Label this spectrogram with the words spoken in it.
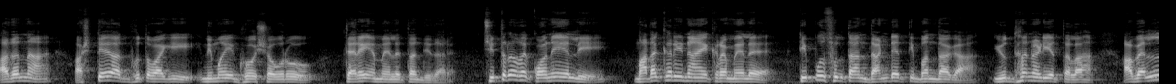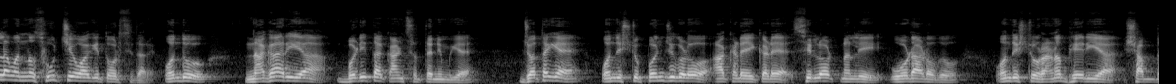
ಅದನ್ನು ಅಷ್ಟೇ ಅದ್ಭುತವಾಗಿ ನಿಮಯ್ ಘೋಷ್ ಅವರು ತೆರೆಯ ಮೇಲೆ ತಂದಿದ್ದಾರೆ. ಚಿತ್ರದ ಕೊನೆಯಲ್ಲಿ ಮದಕರಿ ನಾಯಕರ ಮೇಲೆ ಟಿಪ್ಪು ಸುಲ್ತಾನ್ ದಂಡೆತ್ತಿ ಬಂದಾಗ ಯುದ್ಧ ನಡೆಯುತ್ತಲ್ಲ, ಅವೆಲ್ಲವನ್ನು ಸೂಚ್ಯವಾಗಿ ತೋರಿಸಿದ್ದಾರೆ. ಒಂದು ನಗಾರಿಯ ಬಡಿತ ಕಾಣಿಸುತ್ತೆ ನಿಮಗೆ. ಜೊತೆಗೆ ಒಂದಿಷ್ಟು ಪಂಜುಗಳು ಆ ಕಡೆ ಈ ಕಡೆ ಸಿಲ್ಲೋಟ್ನಲ್ಲಿ ಓಡಾಡೋದು ಒಂದಿಷ್ಟು ರಣಭೇರಿಯ ಶಬ್ದ.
